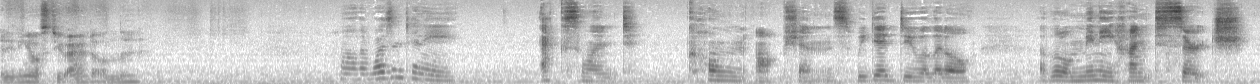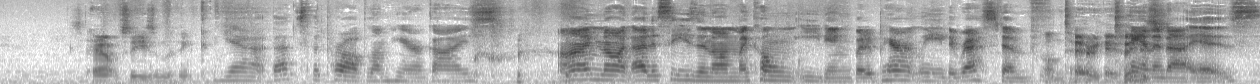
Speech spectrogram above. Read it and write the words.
anything else to add on there? Well, there wasn't any excellent cone options. We did do a little a little mini hunt search. It's out of season, I think. Yeah, that's the problem here, guys. I'm not out of season on my cone eating, but apparently the rest of Ontario. Canada is.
